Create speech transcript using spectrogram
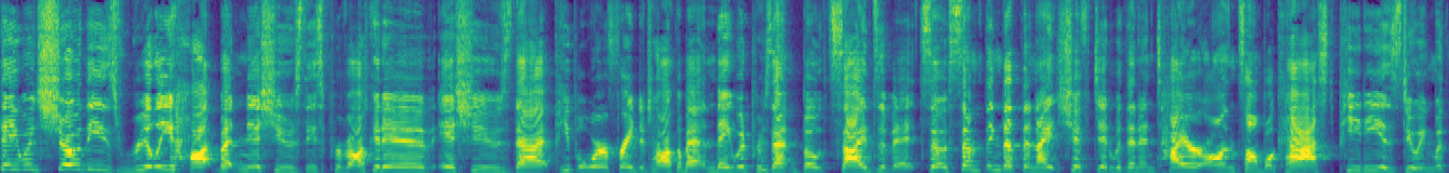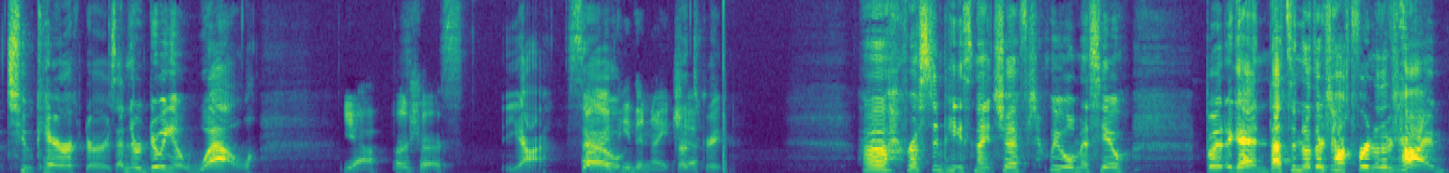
they would show these really hot button issues, these provocative issues that people were afraid to talk about, and they would present both sides of it. So, something that the night shift did with an entire ensemble cast, PD is doing with two characters, and they're doing it well. Yeah, for sure. Yeah. So, R.I.P. the night shift. That's great. Uh, rest in peace, night shift. We will miss you. But again, that's another talk for another time.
